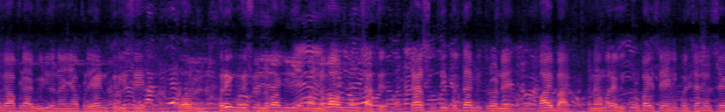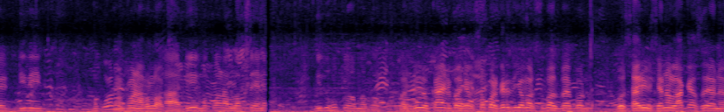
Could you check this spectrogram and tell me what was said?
હવે આપણે આ વિડીયોને અહીંયા આપણે એન્ડ કરી છે તો ફરી મળીશું નવા વિડીયોમાં નવા ઉમંગ સાથે. ત્યાં સુધી બધા મિત્રોને બાય બાય અને અમારા વિપુલભાઈ છે એની પણ ચેનલ છે ડીવી મકવાણા? હા ડીવી મકવાણા બ્લોગ છે એને બીજું શું કહેવા માંગો? બીજું કાંઈ નહીં બસ સપોર્ટ કરી દીધો. અમારા સુભાષભાઈ પણ બહુ સારી ચેનલ લાગે છે અને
